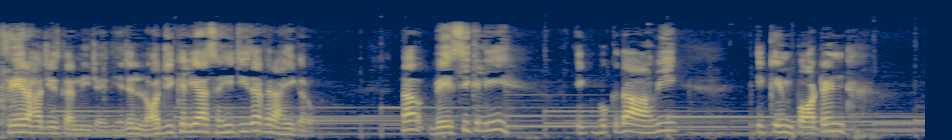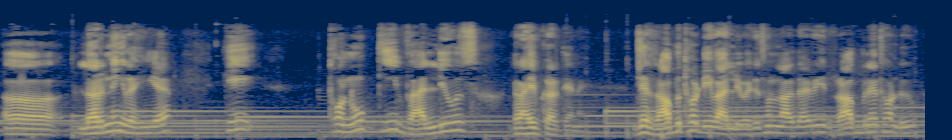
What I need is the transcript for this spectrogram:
ਫਿਰ ਆਹ ਚੀਜ਼ ਕਰਨੀ ਚਾਹੀਦੀ ਹੈ। ਜੇ ਲੌਜੀਕਲੀ ਆ ਸਹੀ ਚੀਜ਼ ਹੈ, ਫਿਰ ਆਹੀ ਕਰੋ। ਤਾਂ ਬੇਸਿਕਲੀ ਇੱਕ ਬੁੱਕ ਦਾ ਆ ਵੀ ਇੱਕ ਇੰਪੋਰਟੈਂਟ ਲਰਨਿੰਗ ਰਹੀ ਹੈ ਕਿ ਤੁਹਾਨੂੰ ਕੀ ਵੈਲਿਊਜ਼ ਡਰਾਈਵ ਕਰਦੇ ਨੇ। ਜੇ ਰੱਬ ਤੁਹਾਡੀ ਵੈਲਿਊ ਹੈ, ਜੇ ਤੁਹਾਨੂੰ ਲੱਗਦਾ ਹੈ ਵੀ ਰੱਬ ਨੇ ਤੁਹਾਨੂੰ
